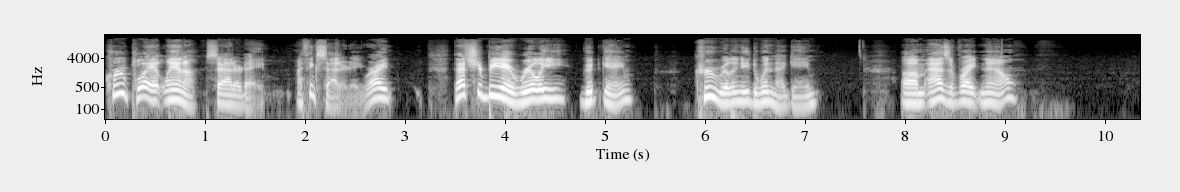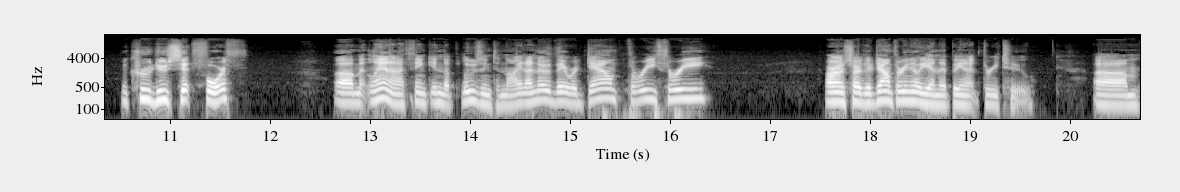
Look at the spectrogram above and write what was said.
Crew play Atlanta Saturday. I think Saturday, right? That should be a really good game. Crew really need to win that game. Um, as of right now, the crew do sit fourth. Um, Atlanta, I think, end up losing tonight. I know they were down 3 3. Or, I'm sorry, they're down 3 0. Yeah, end up being at 3 2. Um,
